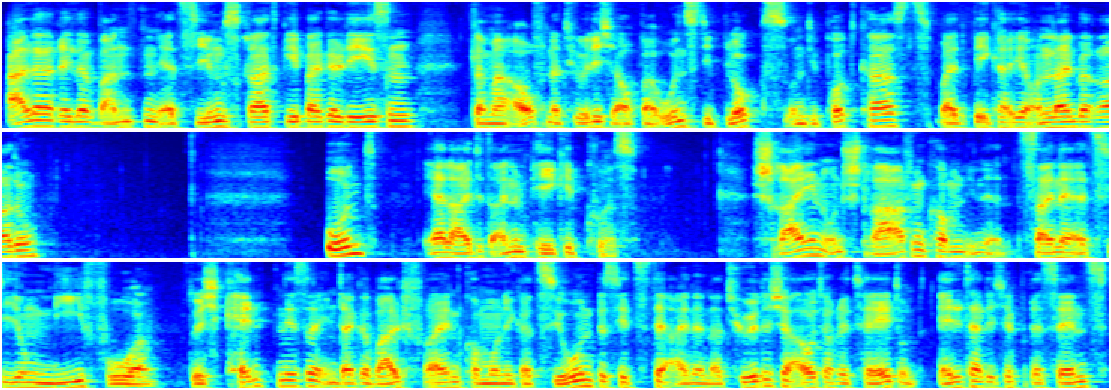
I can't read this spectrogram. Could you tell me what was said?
alle relevanten Erziehungsratgeber gelesen, Klammer auf, natürlich auch bei uns die Blogs und die Podcasts bei BKI Online-Beratung. Und er leitet einen PKIP-Kurs. Schreien und Strafen kommen in seiner Erziehung nie vor. Durch Kenntnisse in der gewaltfreien Kommunikation besitzt er eine natürliche Autorität und elterliche Präsenz,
